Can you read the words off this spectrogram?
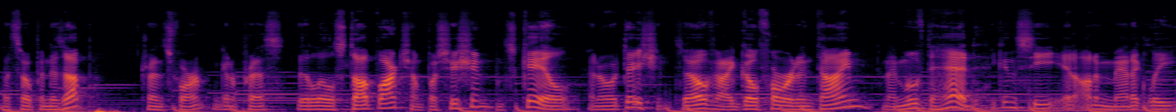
Let's open this up transform, I'm gonna press the little stopwatch on position, on scale, and rotation. So if I go forward in time and I move the head, you can see it automatically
